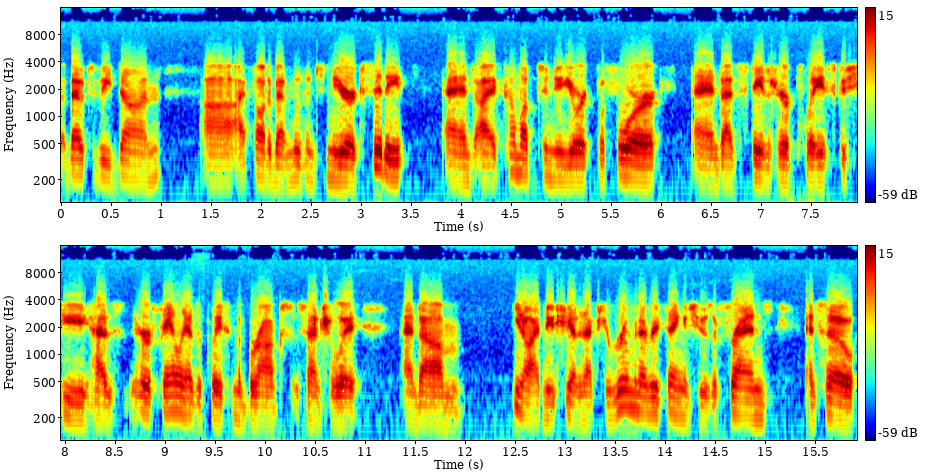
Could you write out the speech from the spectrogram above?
about to be done, uh, I thought about moving to New York City, and I had come up to New York before, and I'd stayed at her place because she has her family has a place in the Bronx essentially, and um, you know I knew she had an extra room and everything, and she was a friend, and so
